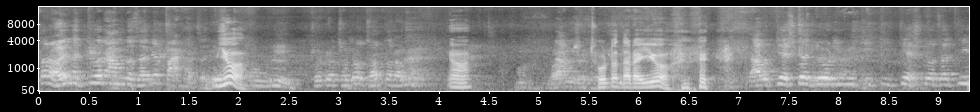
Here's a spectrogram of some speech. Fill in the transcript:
तर होइन त्यो राम्रो छ क्या पाठा छ। यो? छोटो छोटो छ तर छोटो तर यो। अब त्यसको जोडी त्यस्तो छ कि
